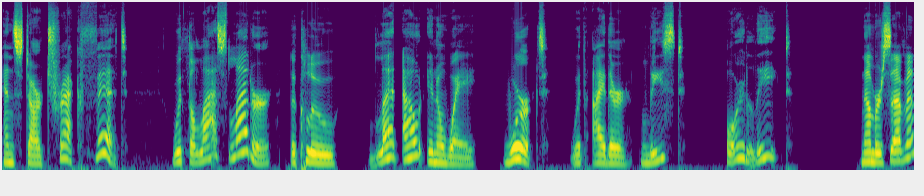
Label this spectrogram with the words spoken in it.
and Star Trek fit. With the last letter, the clue, let out in a way, worked with either leased or leaked. Number seven,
